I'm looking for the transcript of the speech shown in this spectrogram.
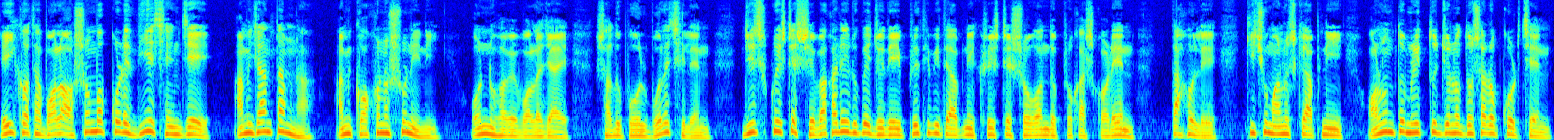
এই কথা বলা অসম্ভব করে দিয়েছেন যে, আমি জানতাম না, আমি কখনো শুনিনি। অন্যভাবে বলা যায়, সাধু পৌল বলেছিলেন, যীশু খ্রিস্টের সেবাকারী রূপে যদি এই পৃথিবীতে আপনি খ্রিস্টের সৌগন্ধ প্রকাশ করেন, তাহলে কিছু মানুষকে আপনি অনন্ত মৃত্যুর জন্য দোষারোপ করছেন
